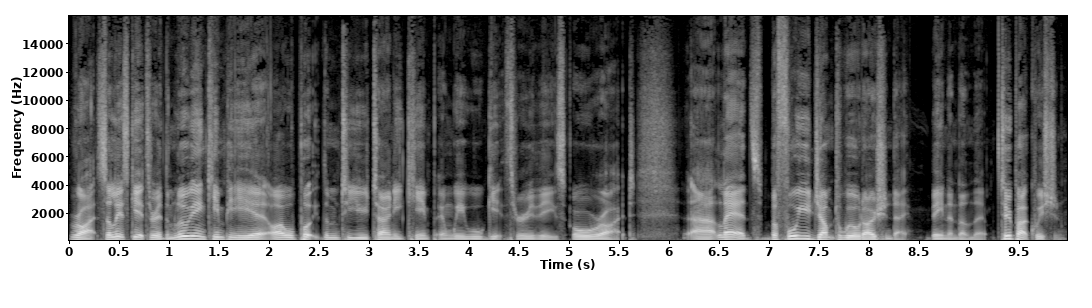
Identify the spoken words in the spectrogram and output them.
Right, so let's get through them. Louis and Kempy here. I will put them to you, Tony Kemp, and we will get through these. All right. Uh, lads, before you jump to World Ocean Day, been and done that. Two part question.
